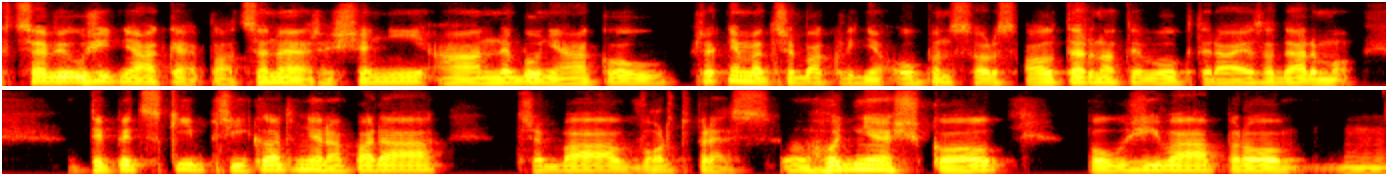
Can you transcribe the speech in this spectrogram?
chce využít nějaké placené řešení a nebo nějakou, řekněme třeba klidně open source alternativu, která je zadarmo. Typický příklad mě napadá třeba WordPress. Hodně škol používá pro mm,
